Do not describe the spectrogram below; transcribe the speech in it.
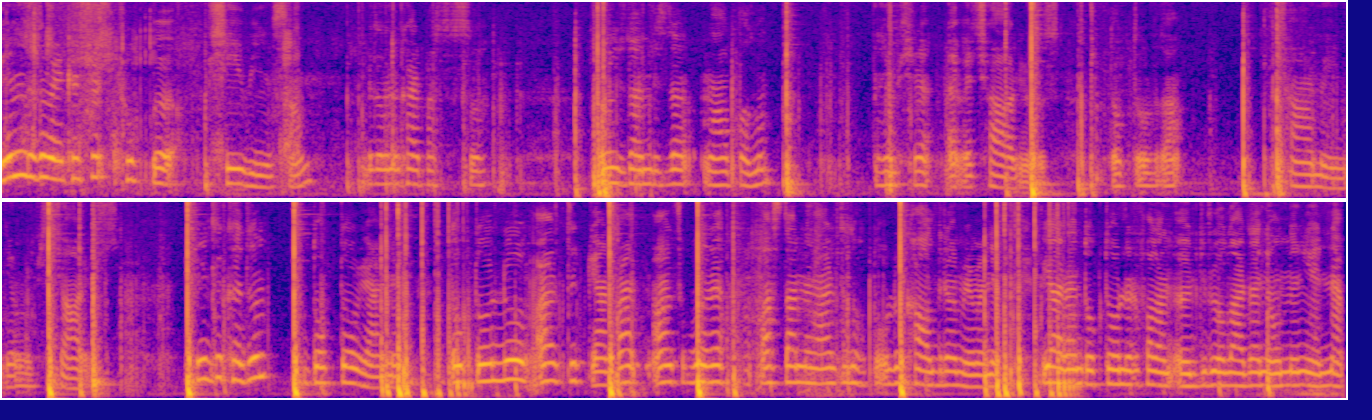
Benim dedem arkadaşlar çok da şey bir insan. Bir de onun kalp hastası. O yüzden biz de ne yapalım? Hemşire evet çağırıyoruz. Doktoru da çağırmayın diyor ama biz çağırıyoruz. Çünkü kadın doktor yani. Doktorluğu artık yani ben artık böyle hastanelerde doktorluğu kaldıramıyorum. Hani bir ara hani doktorları falan öldürüyorlardı. Hani onların yerine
